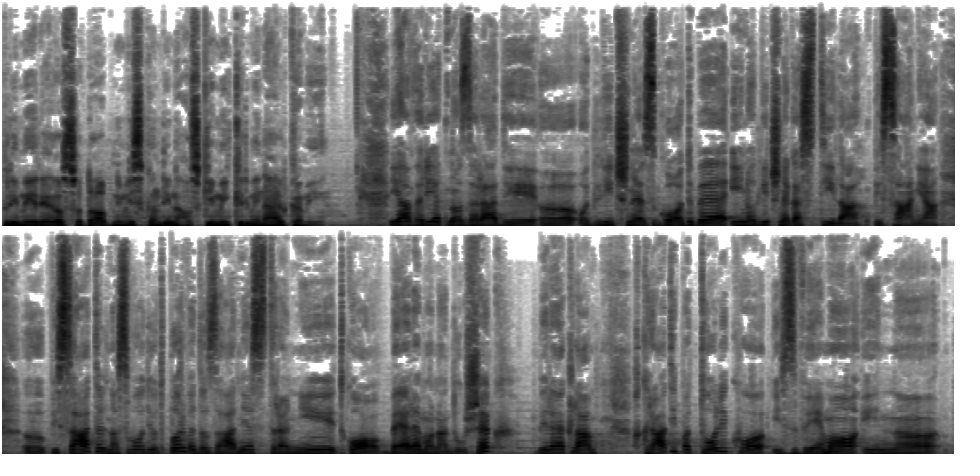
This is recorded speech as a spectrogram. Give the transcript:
primerjajo s sodobnimi skandinavskimi kriminalkami. Ja, verjetno zaradi uh, odlične zgodbe in odličnega stila pisanja. Uh, pisatelj nas vodi od prve do zadnje strani, tako beremo na dušek, bi rekla, hkrati pa toliko izvemo in uh,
